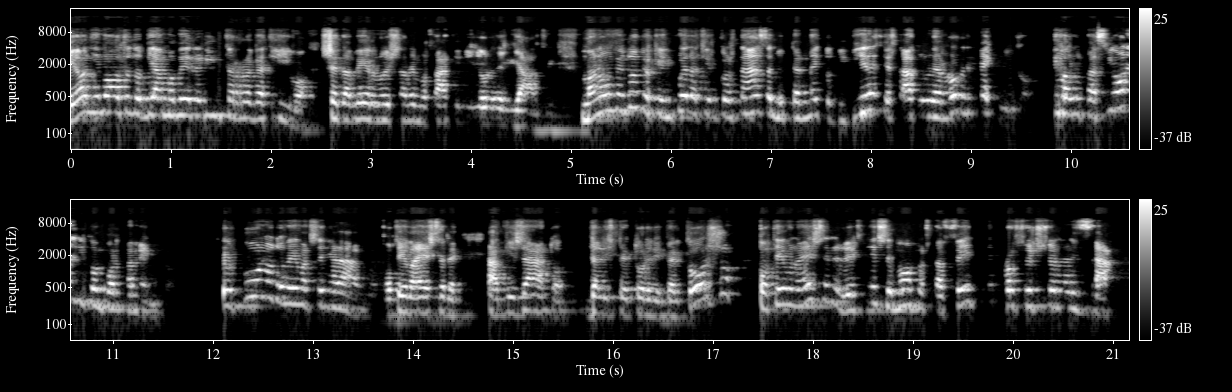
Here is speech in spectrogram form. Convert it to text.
E ogni volta dobbiamo avere l'interrogativo se davvero noi saremmo stati migliori degli altri. Ma non vedo dubbio che in quella circostanza mi permetto di dire è stato un errore tecnico, di valutazione di comportamento. Qualcuno doveva segnalarlo, poteva essere avvisato dall'ispettore di percorso, potevano essere le stesse motostaffette professionalizzate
